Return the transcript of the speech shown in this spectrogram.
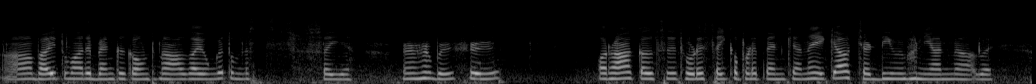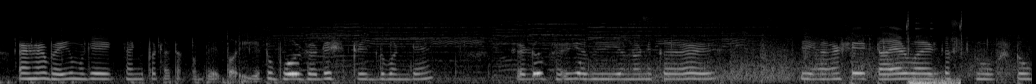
हाँ भाई, तुम्हारे बैंक अकाउंट में आ गए होंगे। तुमने सही है। हाँ हाँ भाई, सही है। और हाँ कल से थोड़े सही कपड़े पहन के आना। ये क्या चड्डी में बनियान में आ गए। हाँ। भाई, मुझे इतना नहीं पता था। अबे भाई, ये तो बहुत ज़्यादा स्ट्रिक्ट बंदे हैं। चलो भाई, अभी उन्होंने कहा है यहाँ से टायर वायर का स्टोक स्टोक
